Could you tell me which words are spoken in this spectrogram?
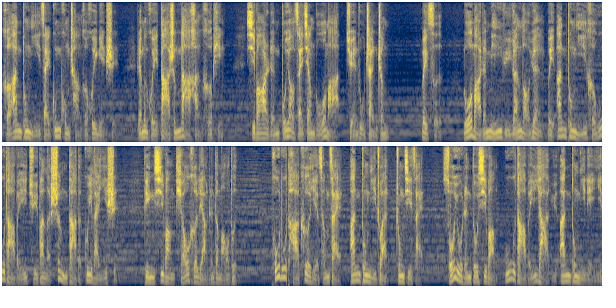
和安东尼在公共场合会面时，人们会大声呐喊和平。希望二人不要再将罗马卷入战争。为此，罗马人民与元老院为安东尼和乌大维举办了盛大的归来仪式，并希望调和两人的矛盾。普鲁塔克也曾在《安东尼传》中记载，所有人都希望乌大维亚与安东尼联姻。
